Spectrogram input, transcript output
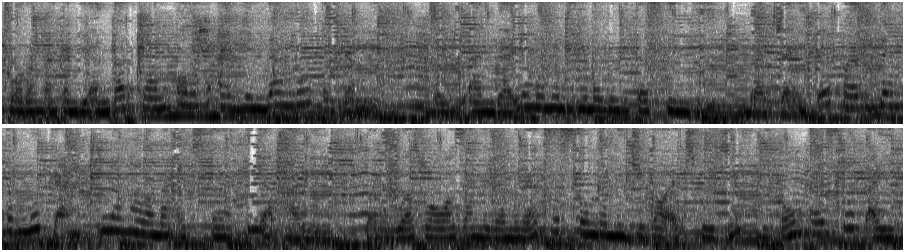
koran akan diantarkan oleh agen download terkini. Bagi Anda yang memiliki mobilitas tinggi, baca e-paper dan temukan 6 halaman ekstra tiap hari. Perluas wawasan dengan mengakses konten digital eksklusif di kompas.id.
